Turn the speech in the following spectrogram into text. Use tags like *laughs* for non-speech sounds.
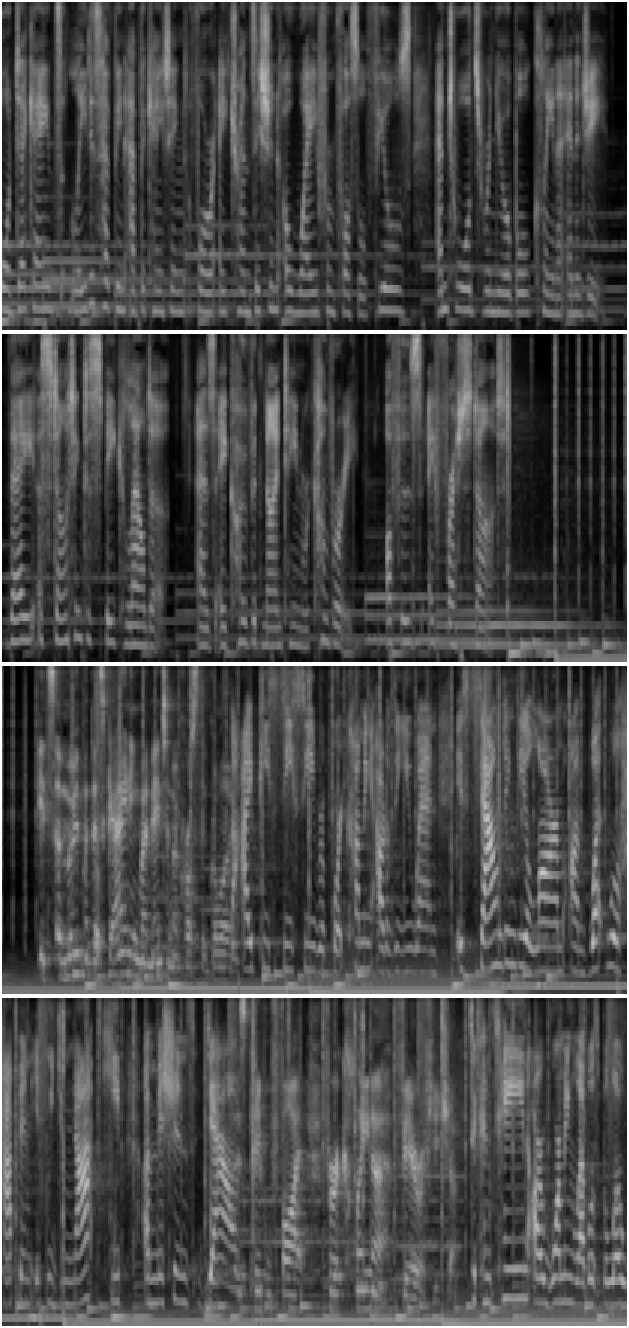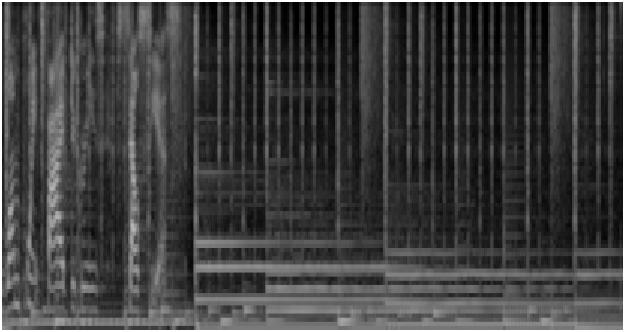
For decades, leaders have been advocating for a transition away from fossil fuels and towards renewable, cleaner energy. They are starting to speak louder as a COVID 19 recovery offers a fresh start. It's a movement that's gaining momentum across the globe. The IPCC report coming out of the UN is sounding the alarm on what will happen if we do not keep emissions down. As people fight for a cleaner, fairer future. To contain our warming levels below 1.5 degrees Celsius.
